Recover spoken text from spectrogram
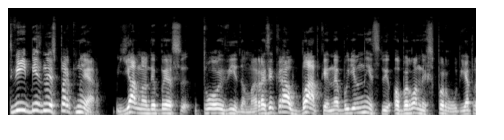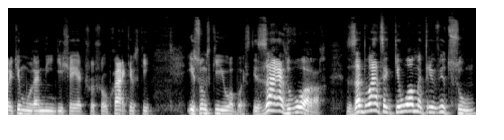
Твій бізнес-партнер, явно не без твого відома, розікрав бабки на будівництві оборонних споруд. Я про Тимура Міндіча, якщо що, в Харківській і Сумській області. Зараз ворог за 20 кілометрів від Сум.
